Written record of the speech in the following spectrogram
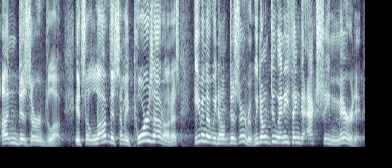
undeserved love. It's a love that somebody pours out on us, even though we don't deserve it. We don't do anything to actually merit it.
